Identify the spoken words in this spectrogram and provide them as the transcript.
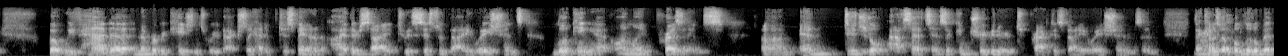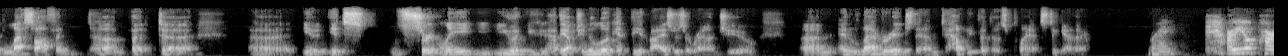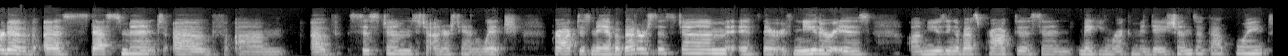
But we've had a, a, number of occasions where we've actually had to participate on either side to assist with valuations, looking at online presence um, and digital assets as a contributor to practice valuations. And that right. comes up a little bit less often, um, but uh, uh, you know, it's certainly you, you have the opportunity to look at the advisors around you um, and leverage them to help you put those plans together. Right. Are you a part of assessment of um, of systems to understand which practice may have a better system, if there if neither is um, using a best practice and making recommendations at that point?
